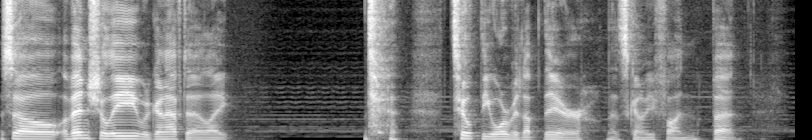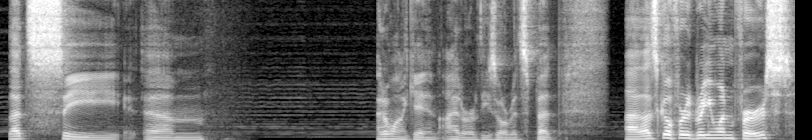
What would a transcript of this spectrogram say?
So eventually we're gonna have to like tilt the orbit up there. That's gonna be fun. But let's see. Um, I don't want to get in either of these orbits, but uh, let's go for the green one first.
